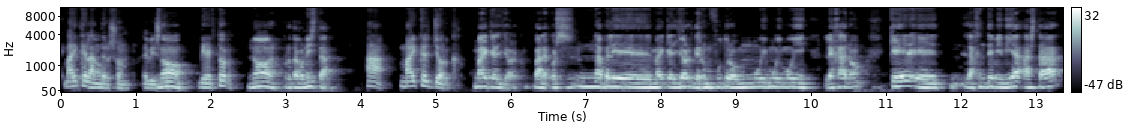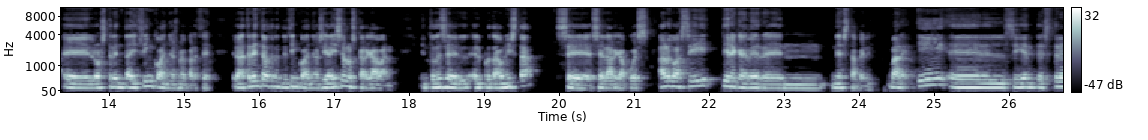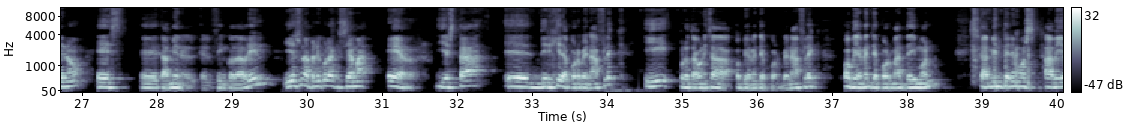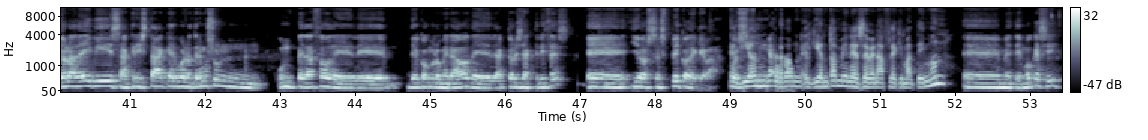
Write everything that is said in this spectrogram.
Michael Anderson, he visto. No. ¿Director? No, protagonista. Ah, Michael York. Michael York. Vale, pues una peli de Michael York de un futuro muy, muy, muy lejano que eh, la gente vivía hasta eh, los 35 años, me parece. Era 30 o 35 años y ahí se los cargaban. Entonces el, protagonista se, larga. Pues algo así tiene que ver en, esta peli. Vale, y el siguiente estreno es eh, también el, el 5 de abril y es una película que se llama Air y está eh, dirigida por Ben Affleck y protagonizada obviamente por Ben Affleck, obviamente por Matt Damon. También tenemos a Viola Davis, a Chris Tucker, bueno, tenemos un, pedazo de, conglomerado de, actores y actrices. Eh, y os explico de qué va. el pues guion, perdón, ¿el guion también es de Ben Affleck y Matt Damon? Eh, me temo que sí.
